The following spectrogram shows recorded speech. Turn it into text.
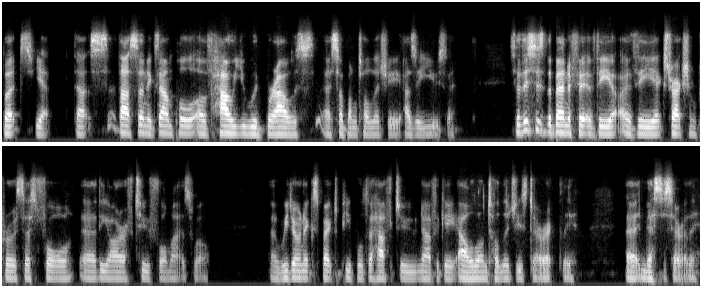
But yeah, that's, that's an example of how you would browse a subontology as a user. So this is the benefit of the, of the extraction process for uh, the RF2 format as well. Uh, we don't expect people to have to navigate OWL ontologies directly uh, necessarily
